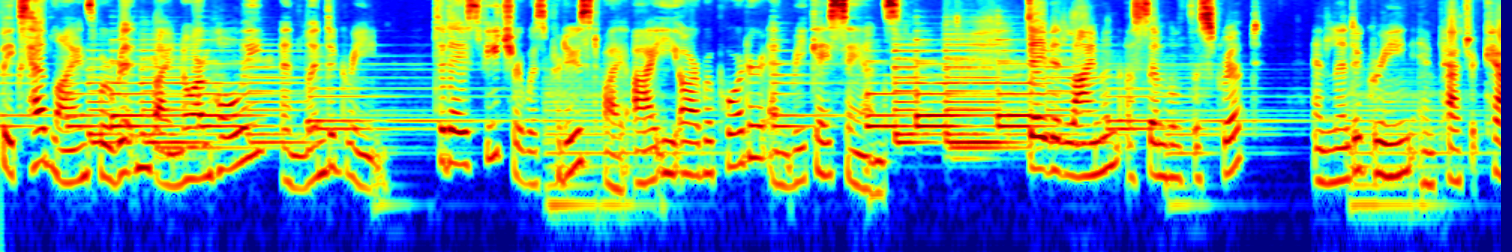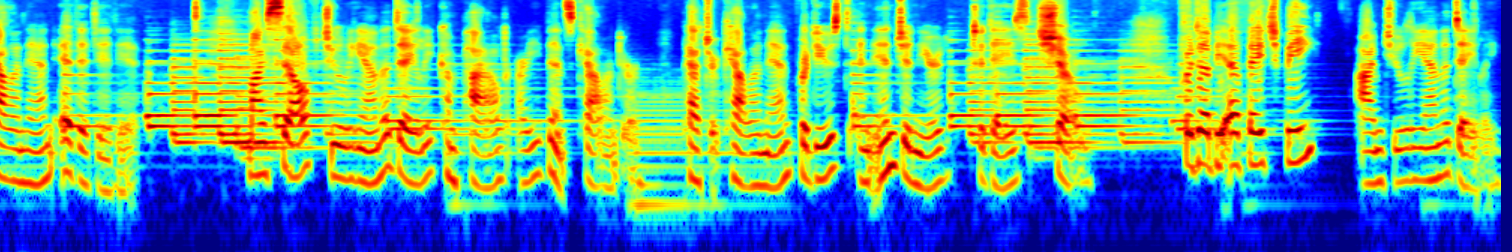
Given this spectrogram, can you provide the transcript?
week's headlines were written by Norm Holy and Linda Green. Today's feature was produced by IER reporter Enrique Sands. David Lyman assembled the script, and Linda Green and Patrick Callanan edited it. Myself, Juliana Daly, compiled our events calendar. Patrick Callanan produced and engineered today's show. For WFHB, I'm Juliana Daly.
